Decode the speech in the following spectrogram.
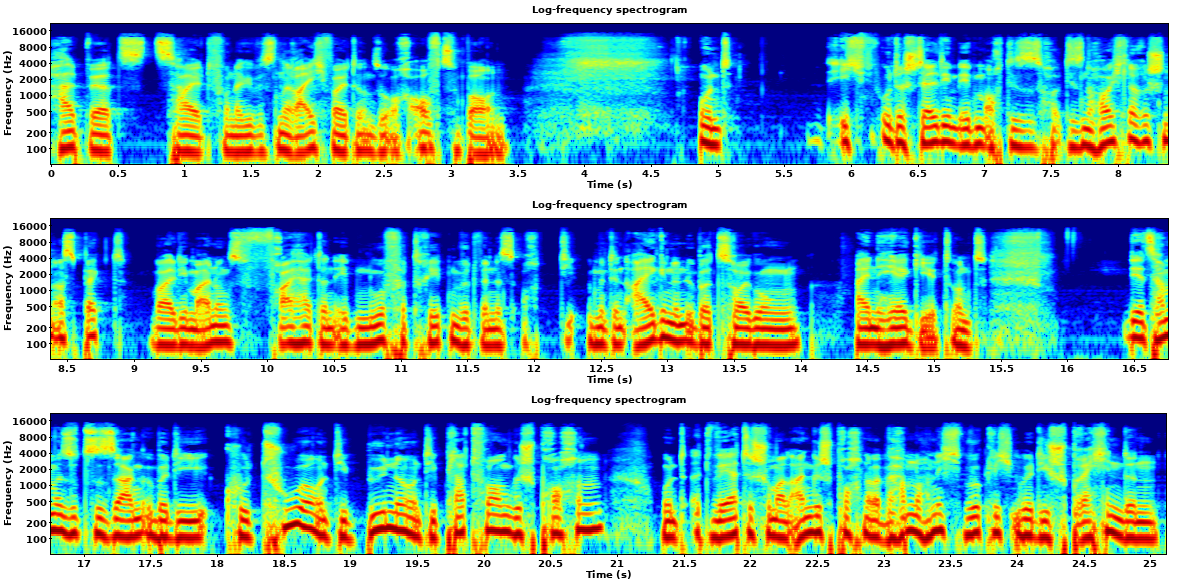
Halbwertszeit, von einer gewissen Reichweite und so auch aufzubauen. Und ich unterstelle dem eben auch dieses, diesen heuchlerischen Aspekt, weil die Meinungsfreiheit dann eben nur vertreten wird, wenn es auch die, mit den eigenen Überzeugungen einhergeht. Und jetzt haben wir sozusagen über die Kultur und die Bühne und die Plattform gesprochen und Werte schon mal angesprochen, aber wir haben noch nicht wirklich über die Sprechenden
